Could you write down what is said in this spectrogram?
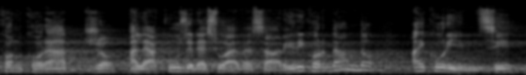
con coraggio alle accuse dei suoi avversari, ricordando ai Corinzi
